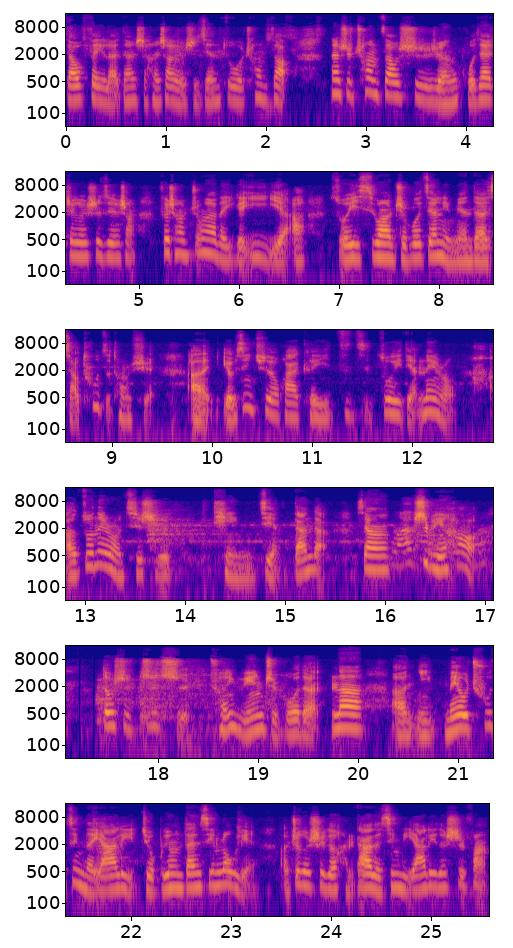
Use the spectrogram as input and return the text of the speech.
消费了，但是很少有时间做创造。但是创造是人活在这个世界上非常重要的一个意义啊！所以希望直播间里面的小兔子同学啊，有兴趣的话可以自己做一点内容啊。做内容其实挺简单的，像视频号都是支持纯语音直播的。那呃，你没有出镜的压力，就不用担心露脸啊。这个是一个很大的心理压力的释放。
